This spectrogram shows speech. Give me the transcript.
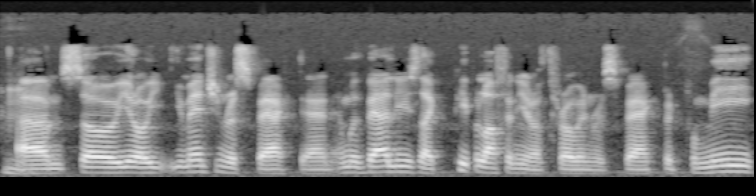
Hmm. Um, so, you know, you mentioned respect and, and with values, like people often, you know, throw in respect. But for me,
